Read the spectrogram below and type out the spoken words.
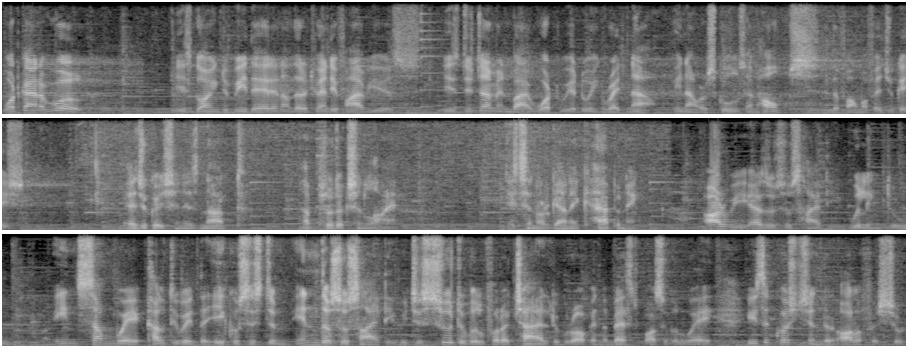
What kind of world is going to be there in another twenty-five years is determined by what we are doing right now in our schools and homes in the form of education. Education is not a production line. It's an organic happening. Are we as a society willing to in some way cultivate the ecosystem in the society which is suitable for a child to grow up in the best possible way is a question that all of us should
